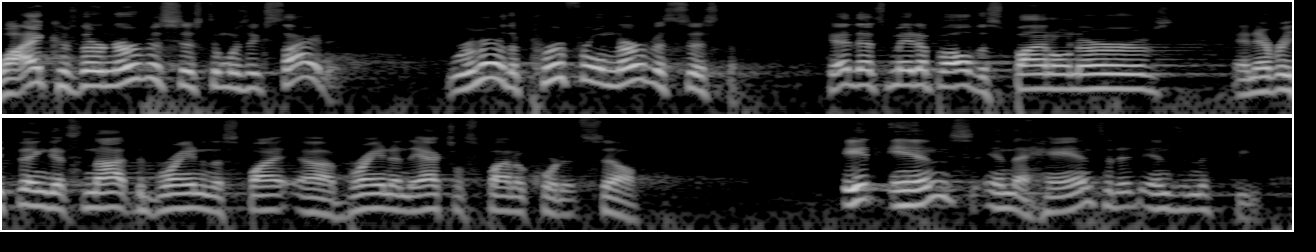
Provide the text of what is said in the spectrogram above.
Why? Because their nervous system was excited. Remember the peripheral nervous system. Okay, that's made up all the spinal nerves and everything that's not the brain and the spine, uh, brain and the actual spinal cord itself. It ends in the hands and it ends in the feet.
